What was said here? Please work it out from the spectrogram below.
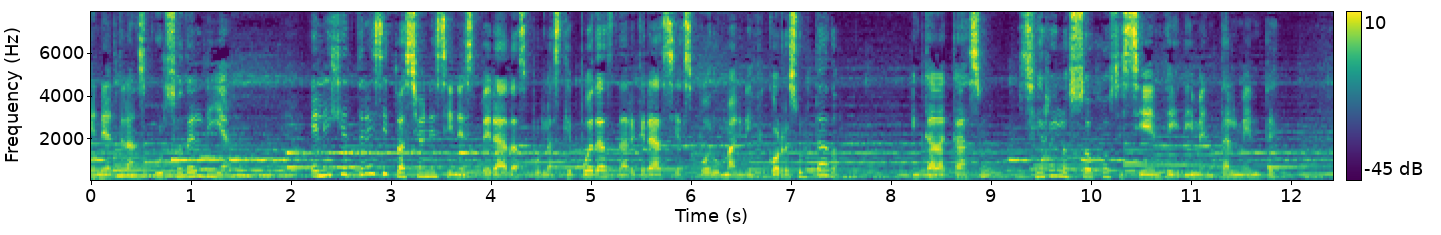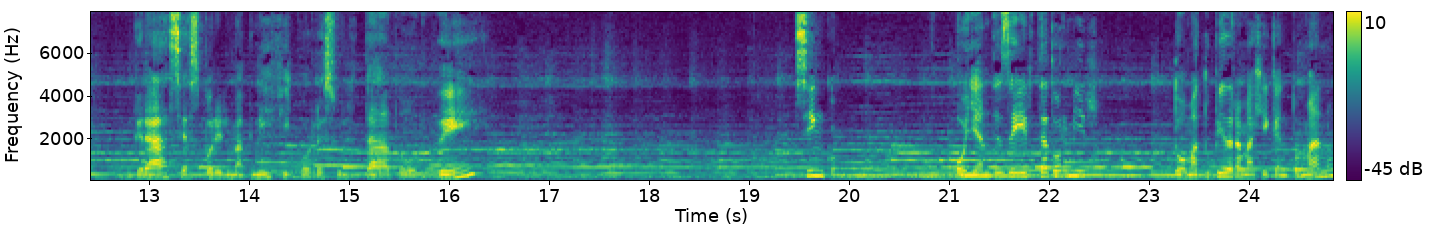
En el transcurso del día, Elige tres situaciones inesperadas por las que puedas dar gracias por un magnífico resultado. En cada caso, cierra los ojos y siente y di mentalmente, gracias por el magnífico resultado de... 5. Hoy antes de irte a dormir, toma tu piedra mágica en tu mano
